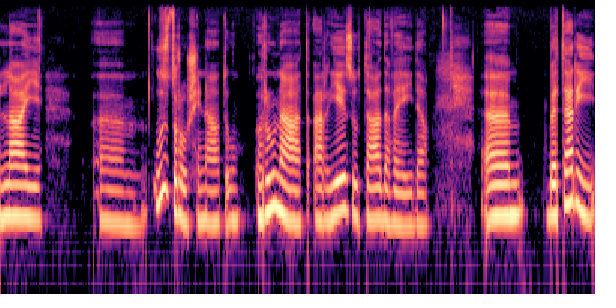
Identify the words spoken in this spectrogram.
lai um, uzdrošinātu runāt ar Jēzu tāda veida. Um, bet arī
